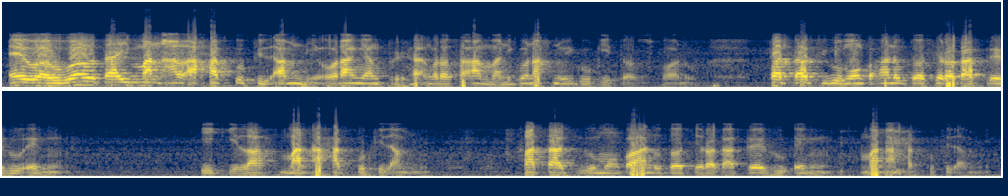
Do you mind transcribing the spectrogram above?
Ewa eh, wa taiman al ahakku bil amni orang yang berhak ngerasa aman iku nahnu iku kita subhanahu. Fatabi mongko anu to sira kabeh ing ikilah man ahakku bil amni. Fatabi mongko anu to sira kabeh ing man ahakku bil amni.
